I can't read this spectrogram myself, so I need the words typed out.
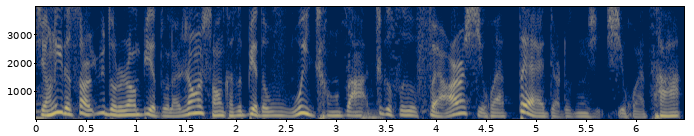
经历的事儿遇到的人变多了，人生可是变得五味陈杂，这个时候反而喜欢淡一点的东西，喜欢茶。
